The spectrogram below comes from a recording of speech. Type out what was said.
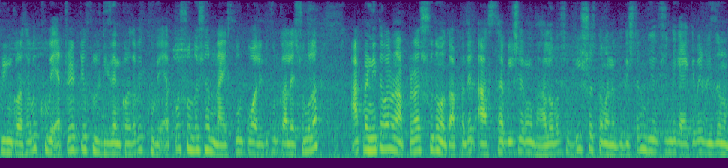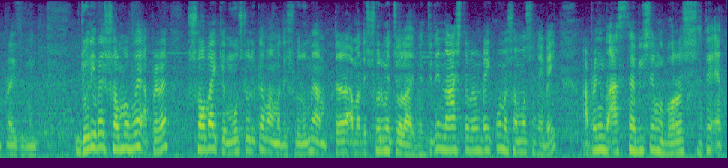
প্রিন্ট করা থাকবে, খুবই অ্যাট্রাকটিভফুল ডিজাইন করা থাকবে, খুবই এত সুন্দর সুন্দর নাইসফুল কোয়ালিটিফুল কালেকশনগুলো আপনারা নিতে পারবেন, আপনারা শুধুমাত্র আপনাদের আস্থা, বিশ্বাস এবং ভালোবাসা বিশ্বস্ত মানের প্রতিষ্ঠান দুই অপশন থেকে একেবারে রিজনেবল প্রাইসের মধ্যে। যদি ভাই সম্ভব হয়, আপনারা সবাইকে মোস্ট ওয়েলকাম আমাদের শোরুমে আপনারা আমাদের শোরুমে চলে আসবেন। যদি না আসতে পারেন ভাই, কোনো সমস্যা নেই ভাই। আপনারা কিন্তু আস্থা, বিশ্বাস এবং ভরসার সাথে এত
